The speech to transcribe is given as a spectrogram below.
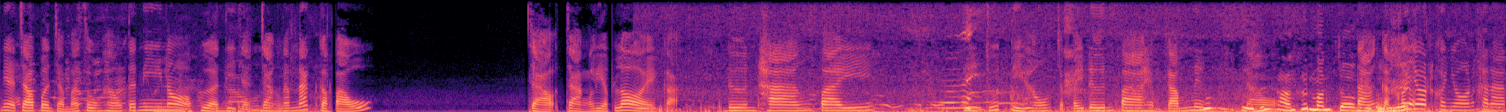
เนี่ยเจ้าเปิ่นจะมาทรงเฮาแต่นี่เนาะเผื่อที่จะจังน้ำหนักกระเป๋าเจ้าจังเรียบร้อยกะ เดินทางไปถึงจุดที่เฮาจะไปเดินป่าแห่งกำหนึ่งเจ้าทางขึ้นมันจองอต่างยู่ตรกับงเขาเนี้ยยอดเขาย้อนขนาด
